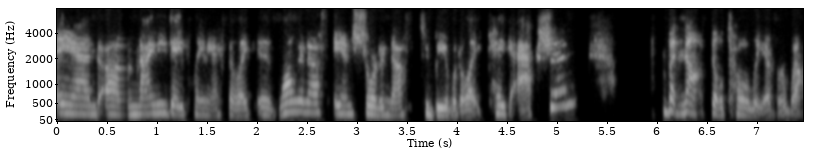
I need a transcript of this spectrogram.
And um, 90 day planning, I feel like, is long enough and short enough to be able to like take action, but not feel totally overwhelmed.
